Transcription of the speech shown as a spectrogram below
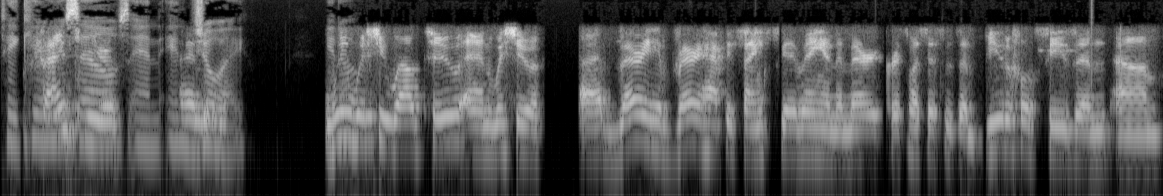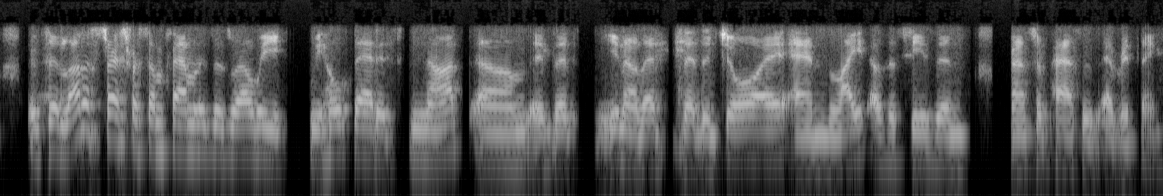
Take care of Thank you. yourselves and enjoy. You we know? wish you well too, and wish you a very, very happy Thanksgiving and a Merry Christmas. This is a beautiful season. Um, it's a lot of stress for some families as well. We we hope that it's not um, that you know that that the joy and light of the season uh, surpasses everything.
